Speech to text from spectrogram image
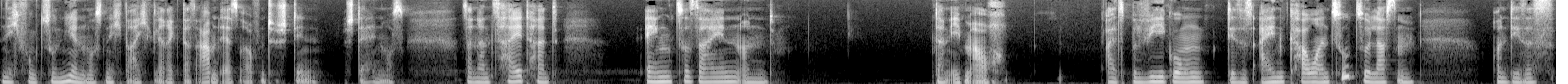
Nicht funktionieren muss, nicht gleich direkt das Abendessen auf den Tisch stehen, stellen muss, sondern Zeit hat, eng zu sein und dann eben auch als Bewegung dieses Einkauern zuzulassen und dieses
